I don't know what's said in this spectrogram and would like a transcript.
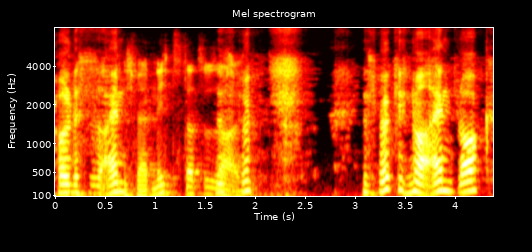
Toll, das ist ein... Ich werde nichts dazu Das ist, sagen. das ist wirklich nur ein Block.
